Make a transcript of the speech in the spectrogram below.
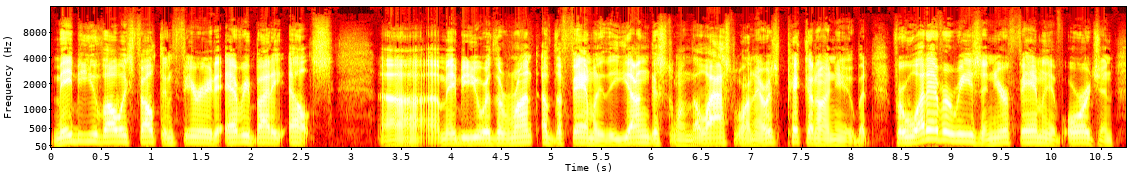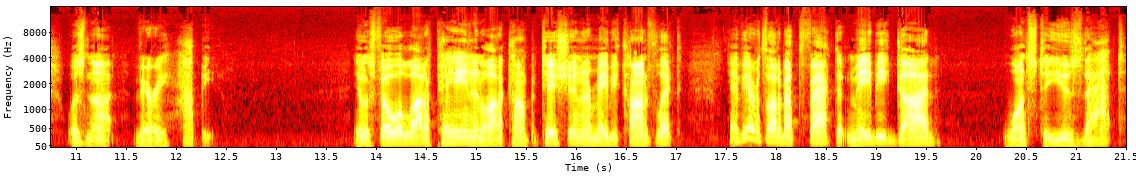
maybe you've always felt inferior to everybody else. Uh, maybe you were the runt of the family, the youngest one, the last one. They was picking on you. But for whatever reason, your family of origin was not very happy. It was filled with a lot of pain and a lot of competition or maybe conflict. Have you ever thought about the fact that maybe God wants to use that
